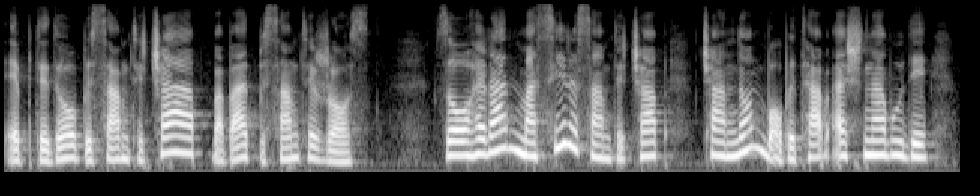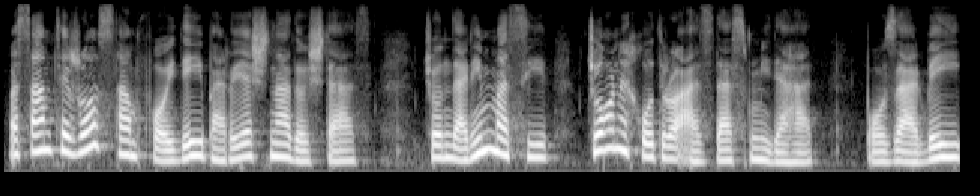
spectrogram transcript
ابتدا به سمت چپ و بعد به سمت راست. ظاهرا مسیر سمت چپ چندان باب طبعش نبوده و سمت راست هم فایده برایش نداشته است. چون در این مسیر جان خود را از دست می دهد با ضربه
